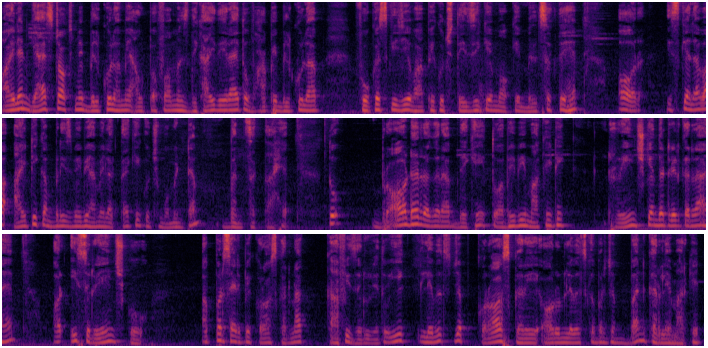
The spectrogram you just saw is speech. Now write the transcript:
ऑयल एंड गैस स्टॉक्स में बिल्कुल हमें आउट परफॉर्मेंस दिखाई दे रहा है तो वहाँ पे बिल्कुल आप फोकस कीजिए वहाँ पे कुछ तेज़ी के मौके मिल सकते हैं। और इसके अलावा आईटी कंपनीज़ में भी हमें लगता है कि कुछ मोमेंटम बन सकता है। तो ब्रॉडर अगर आप देखें तो अभी भी मार्केट एक रेंज के अंदर ट्रेड कर रहा है और इस रेंज को अपर साइड पे क्रॉस करना काफ़ी ज़रूरी है। तो ये लेवल्स जब क्रॉस करे और उन लेवल्स के ऊपर जब बंद कर ले मार्केट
